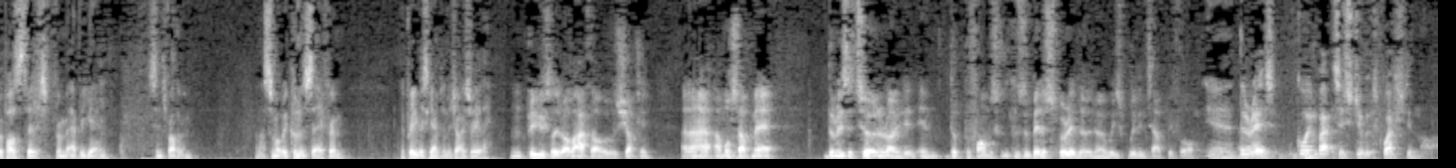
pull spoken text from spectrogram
with positives from every game since Rotherham, and that's something we couldn't say from the previous games in the Joyce really. And previously, Rob, I thought it was shocking, and I, I must admit there is a turnaround in, in the performance. There's a bit of spirit there now, which we didn't have before. Yeah, there is. Going back to Stuart's question, though,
